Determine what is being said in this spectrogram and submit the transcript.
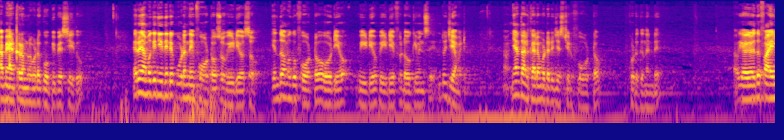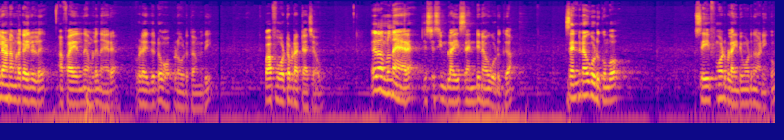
ആ മാറ്റർ നമ്മളിവിടെ കോപ്പി പേസ്റ്റ് ചെയ്തു. എന്നിട്ട് നമുക്ക് ഇനി ഇതിന്റെ കൂടെ എന്തെങ്കിലും ഫോട്ടോസോ വീഡിയോസോ എന്തോ നമുക്ക് photo audio video P D F documents എന്തോ ചെയ്യാൻ പറ്റും. ഞാൻ തൽക്കാലം ഇവിടെ ഒരു ജസ്റ്റ് ഒരു ഫോട്ടോ കൊടുക്കുന്നുണ്ട്. ഏത് ഫയലാണ് നമ്മുടെ കയ്യിലുള്ളത്. ആ ഫയലിൽ നിന്ന് നമ്മൾ നേരെ ഇവിടെ എഴുതിട്ട് ഓപ്പൺ കൊടുത്താൽ മതി. അപ്പോൾ ആ ഫോട്ടോ ഇവിടെ അറ്റാച്ച് ആവും. എന്നിട്ട് നമ്മൾ നേരെ ജസ്റ്റ് സിമ്പിളായി സെൻഡ് നോ കൊടുക്കുക. സെൻഡ് നോ കൊടുക്കുമ്പോൾ സേഫ് മോഡ് ബ്ലൈൻഡ് മോഡ് കാണിക്കും.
